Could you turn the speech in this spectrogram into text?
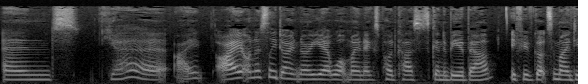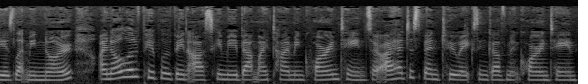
And yeah, I I honestly don't know yet what my next podcast is going to be about. If you've got some ideas, let me know. I know a lot of people have been asking me about my time in quarantine. So I had to spend two weeks in government quarantine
